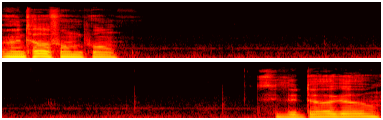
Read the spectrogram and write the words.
on a telephone pole. See the doggo.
